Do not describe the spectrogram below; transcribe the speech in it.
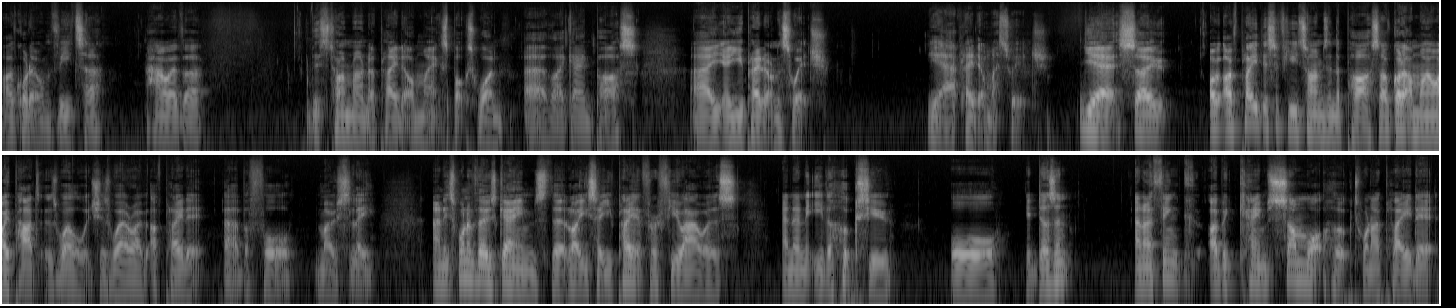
I've got it on Vita. However, this time round I played it on my Xbox One uh, via Game Pass. Uh, you played it on a Switch. Yeah, I played it on my Switch. Yeah, so I've played this a few times in the past. I've got it on my iPad as well, which is where I've, played it uh, before mostly. And it's one of those games that, like you say, you play it for a few hours and then it either hooks you or it doesn't. And I think I became somewhat hooked when I played it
